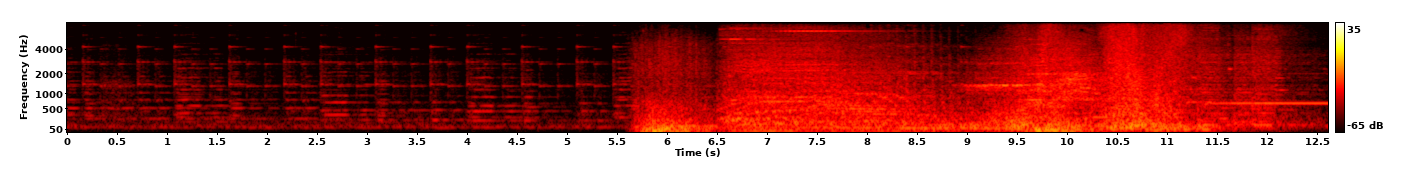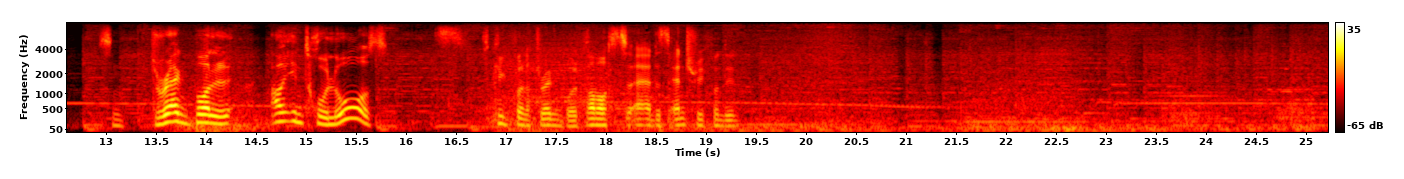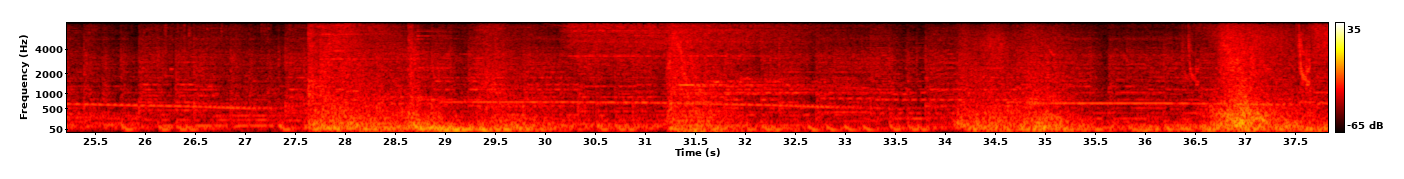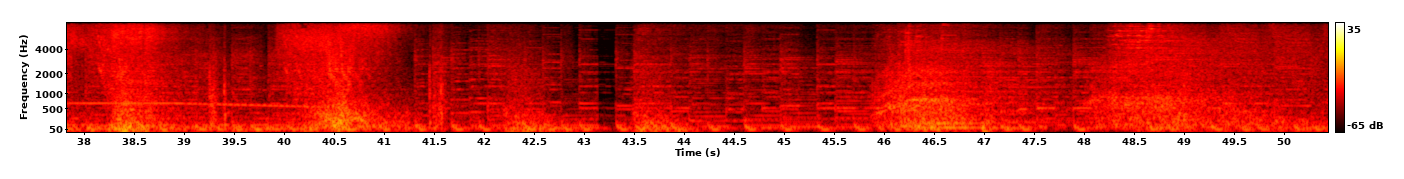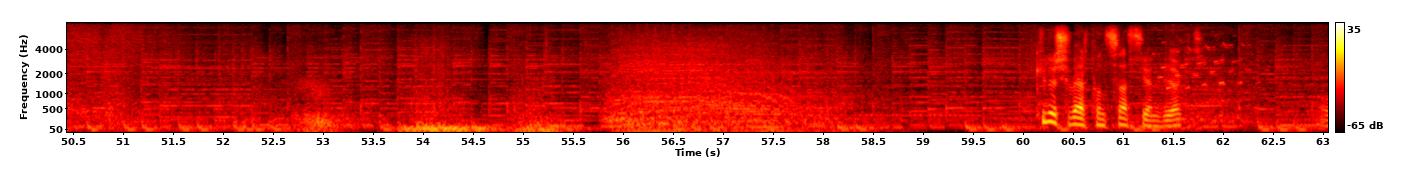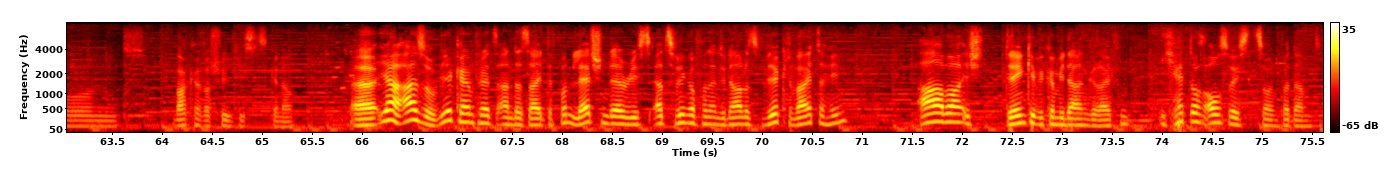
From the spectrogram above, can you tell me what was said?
Was ist ein Dragon Ball Intro los? Das klingt voll nach Dragon Ball. Vor allem auch das, äh, das Entry von denen. Kühles Schwert von Sassian wirkt. Und wackerer Schild hieß es, genau. Äh, ja, also, wir kämpfen jetzt an der Seite von Legendaries. Erzwinger von Endinalus wirkt weiterhin. Aber ich denke, wir können wieder angreifen. Ich hätte doch ausweichen sollen, verdammt.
